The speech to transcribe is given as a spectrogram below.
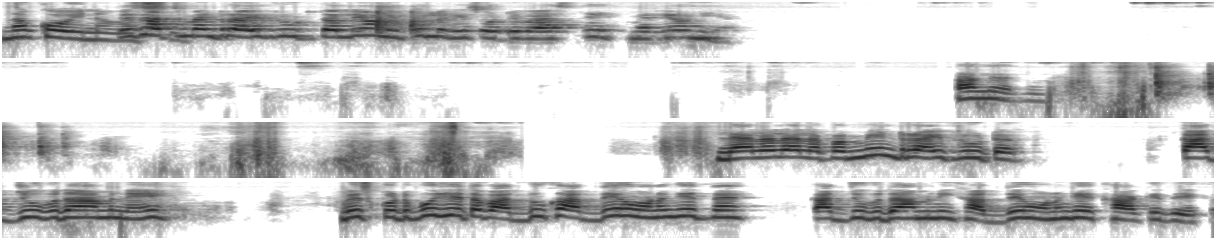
ਨਾ ਕੋਈ ਨਾ ਤੇ ਬਸ। ਸੱਚ ਮੈਂ ਡਰਾਈ ਫਰੂਟ ਤਾਂ ਲਿਆਉਣੀ ਭੁੱਲ ਗਈ ਤੁਹਾਡੇ ਵਾਸਤੇ ਮੈਂ ਲਿਆਉਣੀ ਆ। ਆ ਲੈ ਲਓ। ਲੈ ਲੈ ਲੈ ਲੈ ਪੰਮੀ ਡਰਾਈ ਫਰੂਟ ਕਾਜੂ ਬਦਾਮ ਨੇ। ਬਿਸਕੁਟ ਭੁਜੇ ਤਾਂ ਵਾਧੂ ਖਾਦੇ ਹੋਣਗੇ ਤੈਂ। ਕਾਜੂ ਬਦਾਮ ਨਹੀਂ ਖਾਦੇ ਹੋਣਗੇ, ਖਾ ਕੇ ਦੇਖ।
